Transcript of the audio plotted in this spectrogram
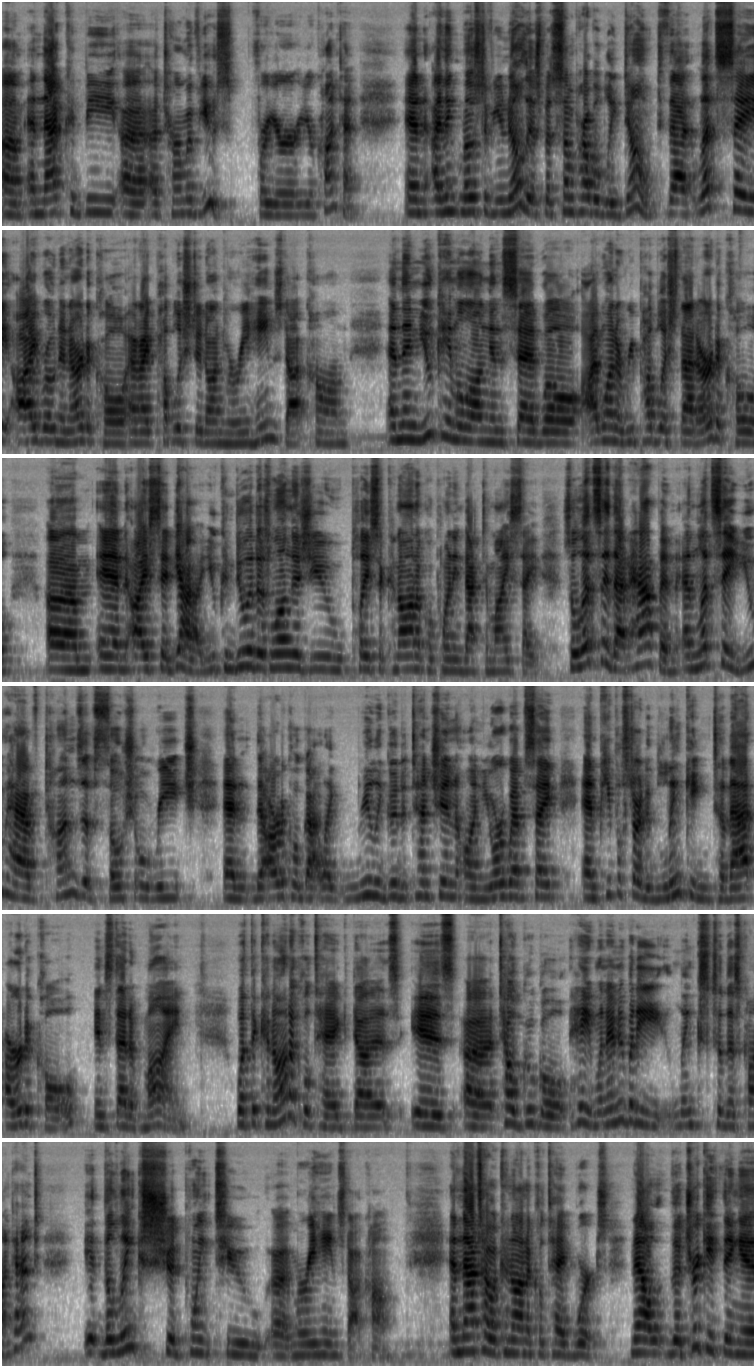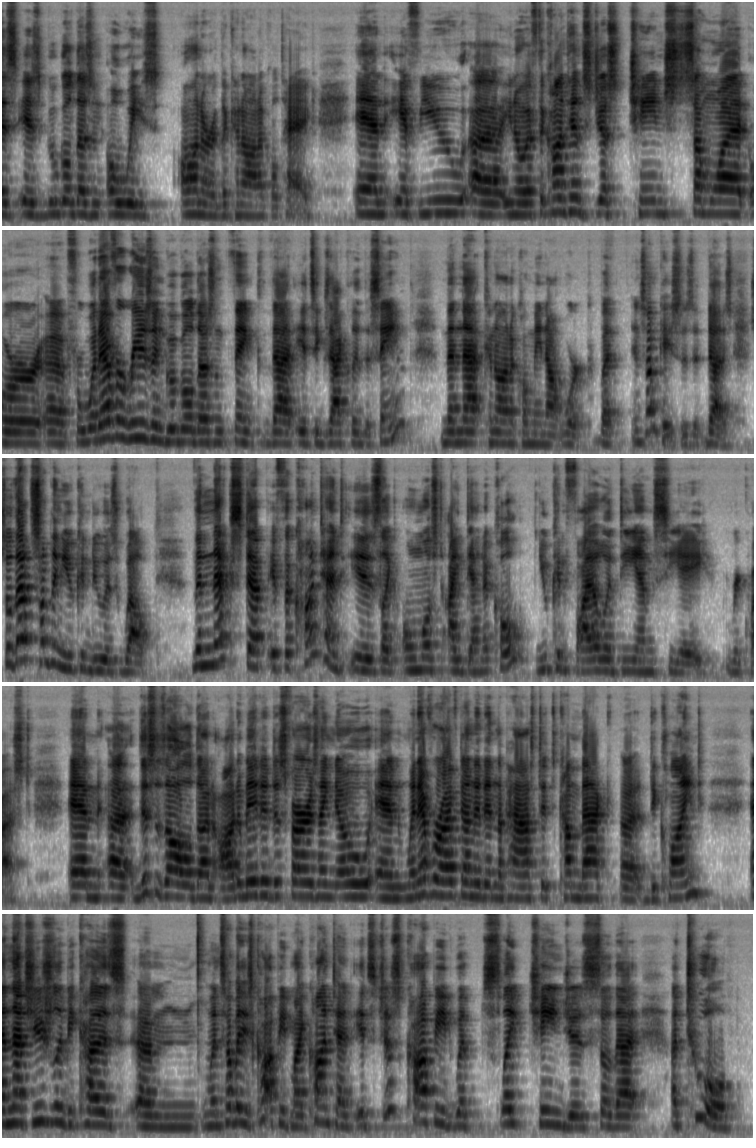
Um, and that could be a, a, term of use for your, your content. And I think most of you know this, but some probably don't. That let's say I wrote an article and I published it on mariehaynes.com, and then you came along and said, Well, I want to republish that article um, and I said, yeah, you can do it as long as you place a canonical pointing back to my site. So let's say that happened, and let's say you have tons of social reach, and the article got like really good attention on your website, and people started linking to that article instead of mine. What the canonical tag does is uh, tell Google, hey, when anybody links to this content, it, the links should point to uh, mariehaynes.com and that's how a canonical tag works. Now the tricky thing is is google doesn't always honor the canonical tag. And if you uh, you know if the content's just changed somewhat or uh, for whatever reason google doesn't think that it's exactly the same then that canonical may not work. But in some cases it does. So that's something you can do as well. The next step, if the content is like almost identical, you can file a DMCA request. And uh, this is all done automated as far as I know. And whenever I've done it in the past, it's come back uh, declined. And that's usually because um, when somebody's copied my content, it's just copied with slight changes so that a tool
